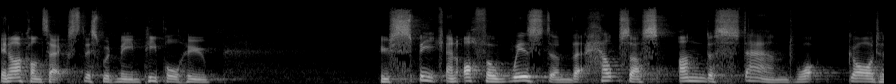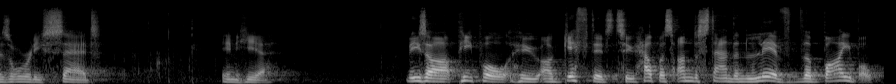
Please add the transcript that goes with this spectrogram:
In our context, this would mean people who, who speak and offer wisdom that helps us understand what God has already said in here. These are people who are gifted to help us understand and live the Bible.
